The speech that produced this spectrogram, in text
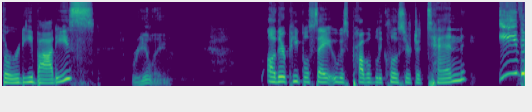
30 bodies. Really? Other people say it was probably closer to 10 either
